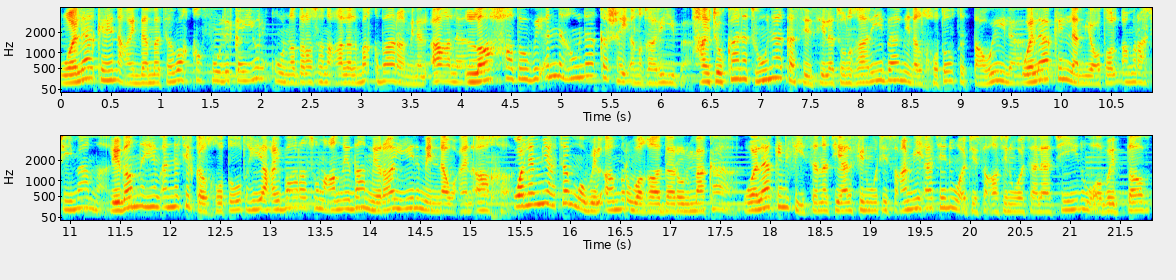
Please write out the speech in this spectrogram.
ولكن عندما توقفوا لكي يلقوا نظرة على المقبرة من الأعلى لاحظوا بأن هناك شيئا غريبا حيث كانت هناك سلسلة غريبة من الخطوط الطويلة ولكن لم يعطوا الأمر اهتماما لظنهم أن تلك الخطوط هي عبارة عبارة عن نظام ري من نوع آخر. ولم يهتموا بالأمر وغادروا المكان. ولكن في سنة 1939 وبالضبط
